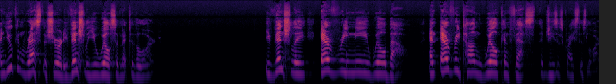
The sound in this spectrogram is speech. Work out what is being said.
And you can rest assured, eventually you will submit to the Lord. Eventually, every knee will bow and every tongue will confess that Jesus Christ is Lord.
